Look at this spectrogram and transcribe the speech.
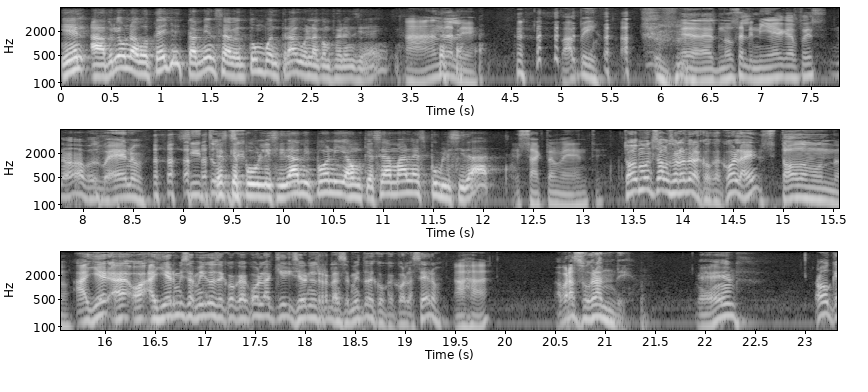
él abrió una botella y también se aventó un buen trago en la conferencia. ¿eh? Ándale. Papi. Eh, no se le niega, pues. No, pues bueno. Si tú- Es que si- publicidad, mi pony, aunque sea mala, es publicidad. Exactamente. todo el mundo estamos hablando de la Coca-Cola, ¿eh? Es todo mundo. Ayer, a- ayer mis amigos de Coca-Cola aquí hicieron el relanzamiento de Coca-Cola Cero. Ajá. Abrazo grande. ¿Eh? Ok.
